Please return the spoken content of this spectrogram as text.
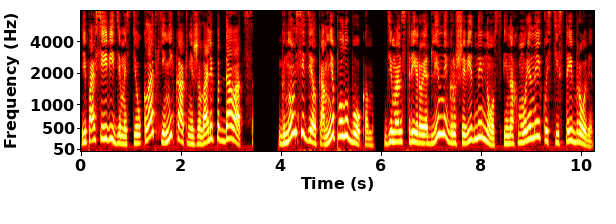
и, по всей видимости, укладки никак не желали поддаваться. Гном сидел ко мне полубоком, демонстрируя длинный грушевидный нос и нахмуренные кустистые брови.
